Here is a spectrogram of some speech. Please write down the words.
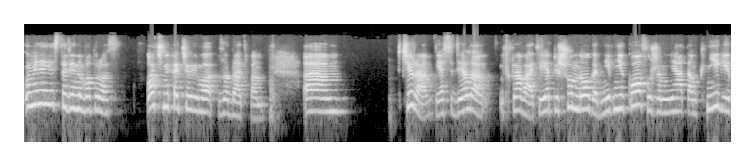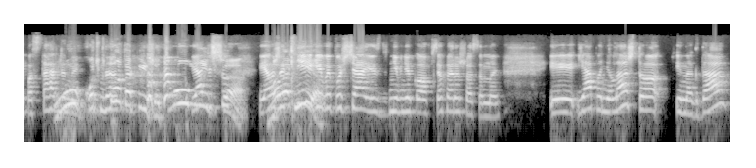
у меня есть один вопрос. Очень хочу его задать вам. Эм, вчера я сидела в кровати, я пишу много дневников, уже у меня там книги поставлены. Ну, хоть да. кто-то пишет, умница! Я пишу, я Молодец. уже книги выпускаю из дневников, все хорошо со мной. И я поняла, что иногда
